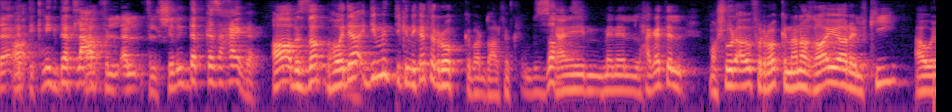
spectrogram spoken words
ده آه. التكنيك ده اتلعب آه. في في الشريط ده في كذا حاجة. آه بالظبط. هو ده دي من تكنيكات الروك برضو على فكرة. بالظبط. يعني من الحاجات المشهوره قوي في الروك إن أنا أغير ال key أو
